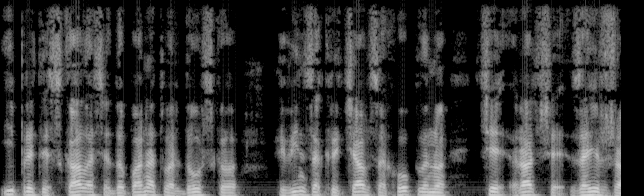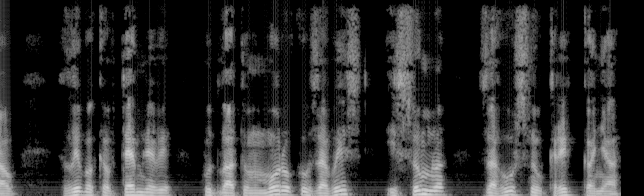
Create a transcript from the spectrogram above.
і притискалася до пана Твардовського, і він закричав захоплено чи радше заіржав. глибоко в темряві кудлатому мороку завис і сумно загуснув крик коня.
